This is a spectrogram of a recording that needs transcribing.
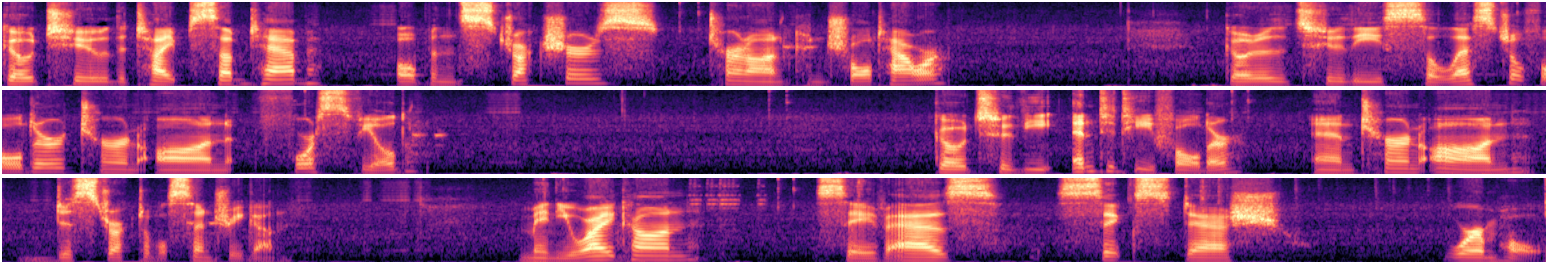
Go to the type subtab, open structures, turn on control tower. Go to, the celestial folder, turn on force field. Go to the entity folder and turn on destructible sentry gun. Menu icon, save as, 6 dash wormhole.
